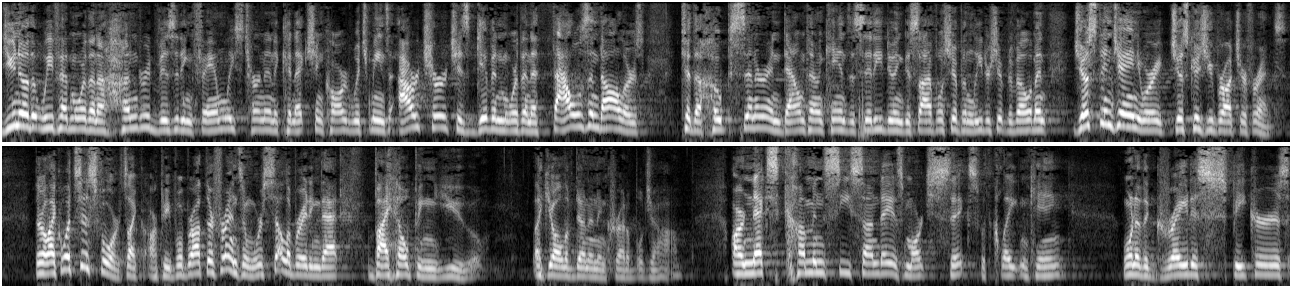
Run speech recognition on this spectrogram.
Do you know that we've had more than 100 visiting families turn in a connection card, which means our church has given more than $1,000 to the Hope Center in downtown Kansas City doing discipleship and leadership development just in January, just because you brought your friends. They're like, what's this for? It's like, our people brought their friends, and we're celebrating that by helping you. Like, y'all have done an incredible job. Our next Come and See Sunday is March 6th with Clayton King one of the greatest speakers,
